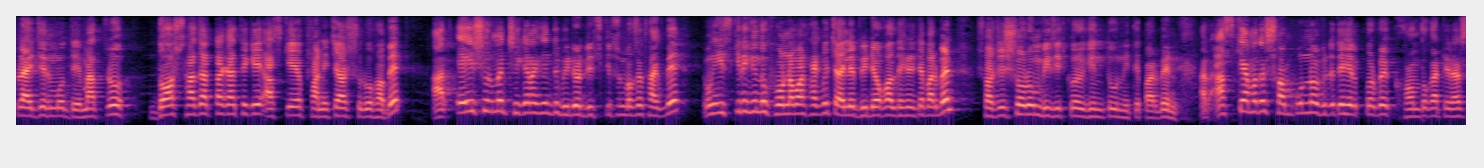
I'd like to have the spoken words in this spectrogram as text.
প্রাইজের মধ্যে। মাত্র দশ হাজার টাকা থেকে আজকে ফার্নিচার শুরু হবে। আর এই শোরুমের ঠিকানা কিন্তু ভিডিও ডিসক্রিপশন বক্সে থাকবে এবং স্ক্রিনে কিন্তু ফোন নাম্বার থাকবে, চাইলে ভিডিও কল দেখে নিতে পারবেন। সরাসরি শোরুম ভিজিট করে কিন্তু নিতে পারবেন। আর আজকে আমাদের সম্পূর্ণ ভিডিওতে হেল্প করবে খন্দকার টেরাস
